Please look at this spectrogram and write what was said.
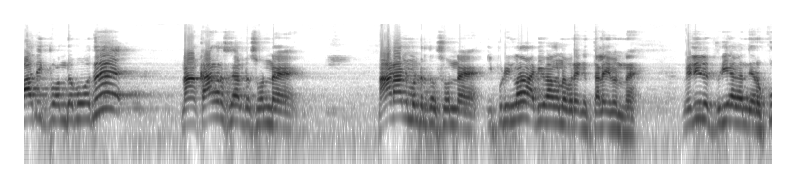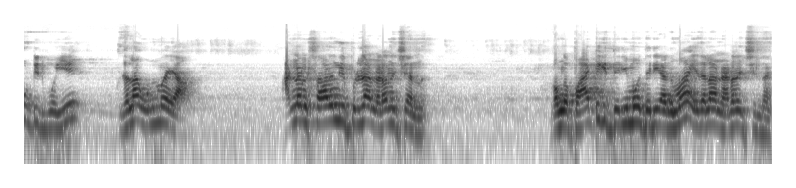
பாதிப்பு வந்தபோது நான் காங்கிரஸ்கார்ட்ட சொன்னேன் நாடாளுமன்றத்தை சொன்னேன். இப்படிலாம் அடி வாங்கினவர் எங்கள் தலைவன் வெளியில் பிரியா என்னை கூட்டிட்டு போய் இதெல்லாம் உண்மையா? அண்ணன் ஸ்டாலின் இப்படிலாம் நடந்துச்சான்னு. உங்கள் பாட்டிக்கு தெரியுமோ தெரியாதுமா? இதெல்லாம் நடந்துச்சுன்னு.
